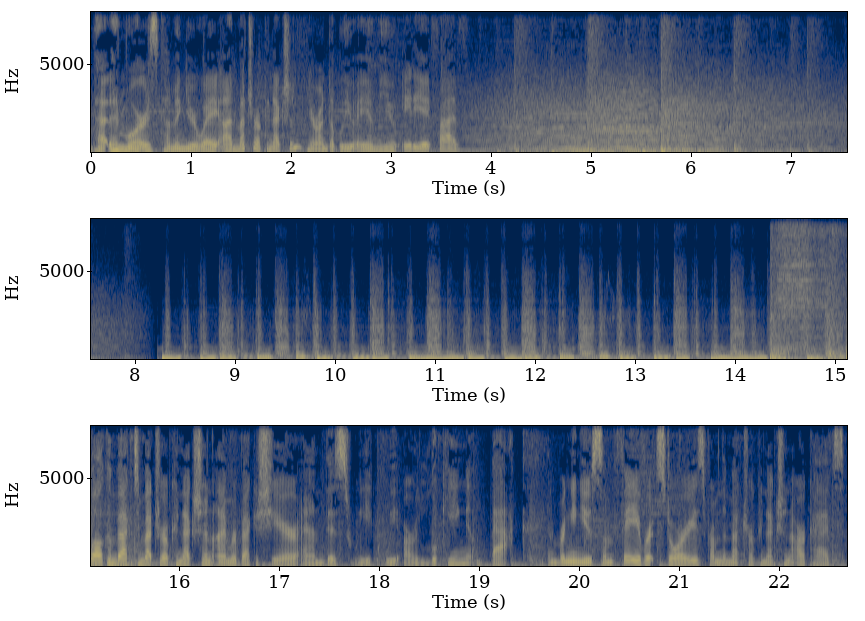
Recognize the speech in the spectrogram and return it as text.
That and more is coming your way on Metro Connection here on WAMU 885. Welcome back to Metro Connection. I'm Rebecca Sheir, and this week we are looking back and bringing you some favorite stories from the Metro Connection archives.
